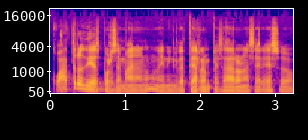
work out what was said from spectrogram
cuatro días por semana, ¿no? En Inglaterra empezaron a hacer eso.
